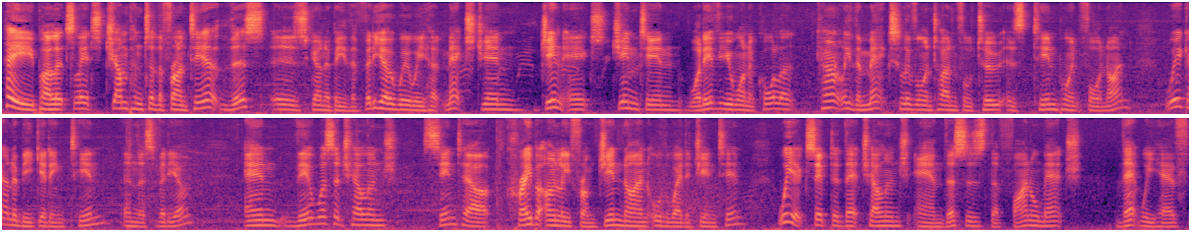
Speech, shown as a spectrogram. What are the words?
Hey pilots, let's jump into the frontier. This is going to be the video where we hit max gen, gen X, gen 10, whatever you want to call it. Currently the max level in Titanfall 2 is 10.49. We're going to be getting 10 in this video. And there was a challenge sent out, Kraber only from gen 9 all the way to gen 10. We accepted that challenge and this is the final match that we have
